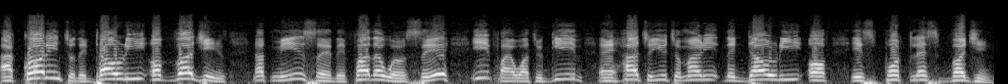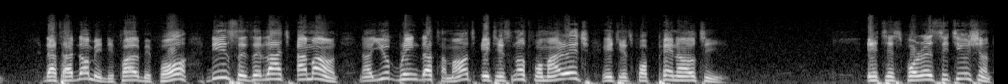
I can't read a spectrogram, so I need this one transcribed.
according to the dowry of virgins. That means uh, the father will say, if I were to give uh, her to you to marry the dowry of a spotless virgin that had not been defiled before, this is a large amount. Now you bring that amount, it is not for marriage, it is for penalty. It is for restitution.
